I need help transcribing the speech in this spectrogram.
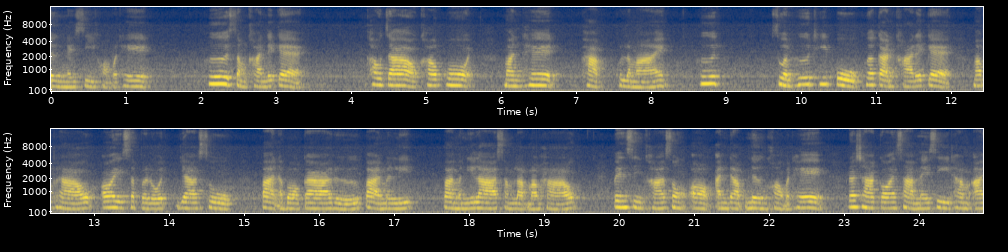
1 ใน 4 ของประเทศ พืชสำคัญได้แก่ ข้าวเจ้า ข้าวโพด มันเทศ ผัก ผลไม้ พืช ส่วนพืชที่ปลูกเพื่อการค้าได้แก่ มะพร้าว อ้อย สับปะรด ยาสูบป่านอบอกา หรือป่านมะลิป่านมะนิลาสำหรับมะพร้าว เป็นสินค้าส่งออกอันดับหนึ่งของประเทศ ประชากร 3 ใน 4ทำอา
